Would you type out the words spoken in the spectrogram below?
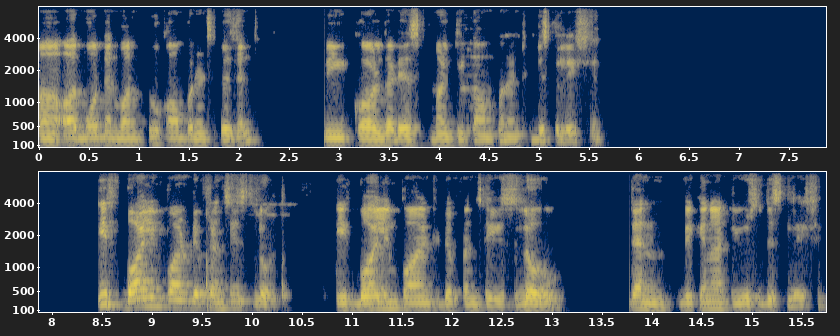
uh, or more than one, two components present, we call that as multi-component distillation. If boiling point difference is low, if boiling point difference is low, then we cannot use distillation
